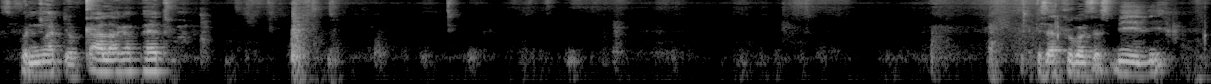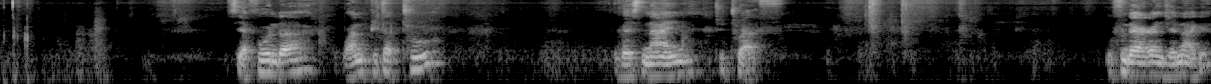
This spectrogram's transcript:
Sifuna incwadi yokuqala kaPetro. Isahluko sesibili siyafunda 1 Peter 2 verse 9 to 12 ufundeka kanjena ke?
